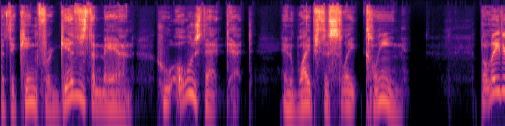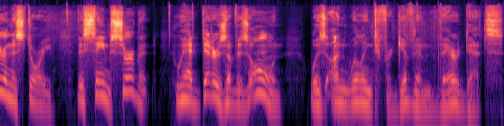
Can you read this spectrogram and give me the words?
But the king forgives the man who owes that debt and wipes the slate clean. But later in the story, this same servant who had debtors of his own was unwilling to forgive them their debts.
